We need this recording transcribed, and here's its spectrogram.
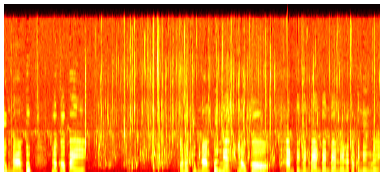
จุ่มน้ำปุ๊บแล้วก็ไป พอเราจุ่มน้ำปึ้งเนี่ย เราก็หั่นเป็นแว่นๆแว่นๆเลยแล้วก็ไปนึ่งเลย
